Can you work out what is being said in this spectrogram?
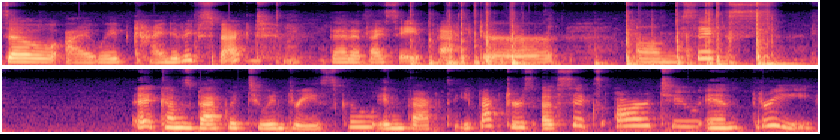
So I would kind of expect that if I say factor um, 6, it comes back with 2 and 3. So in fact, the factors of 6 are 2 and 3.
